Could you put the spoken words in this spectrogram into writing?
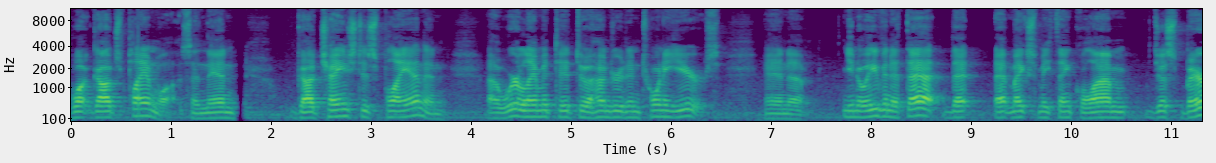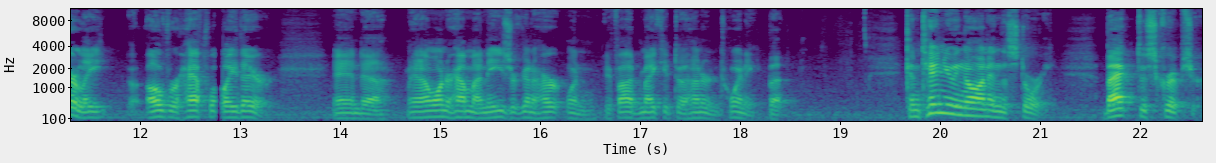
what God's plan was. And then God changed his plan, and uh, we're limited to 120 years. And, uh, you know, even at that, that, that makes me think, well, I'm just barely over halfway there. And, uh, man, I wonder how my knees are going to hurt when, if I'd make it to 120. But continuing on in the story, back to Scripture.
